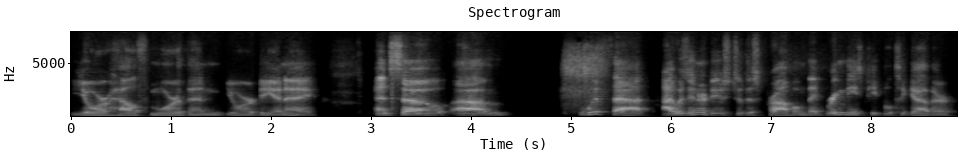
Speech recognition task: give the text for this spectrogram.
your health more than your DNA. And so um, with that, I was introduced to this problem. They bring these people together.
